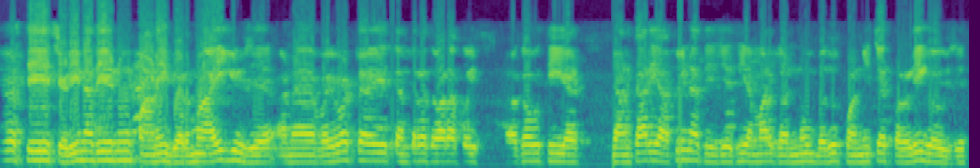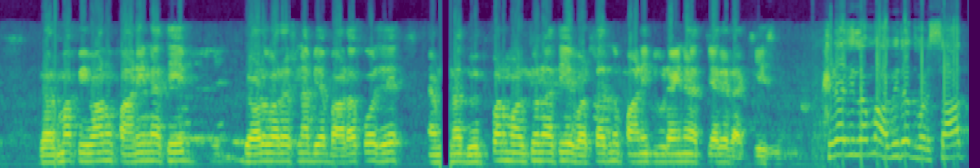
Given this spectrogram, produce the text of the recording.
દિવસથી ચેડી નદીનું પાણી ઘરમાં આવી ગયું છે અને વહીવટ તંત્ર દ્વારા કોઈ અગાઉથી જાણકારી આપી નથી, જેથી અમારા ઘરનું બધું ફર્નિચર પલળી ગયું છે. ઘરમાં પીવાનું પાણી નથી. દોઢ વર્ષના બે બાળકો છે. એમના દૂધ પણ મળતું નથી. વરસાદનું પાણી પીવડાવીને અત્યારે રાખીએ છીએ. ખેડા જિલ્લામાં અવિરત વરસાદ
